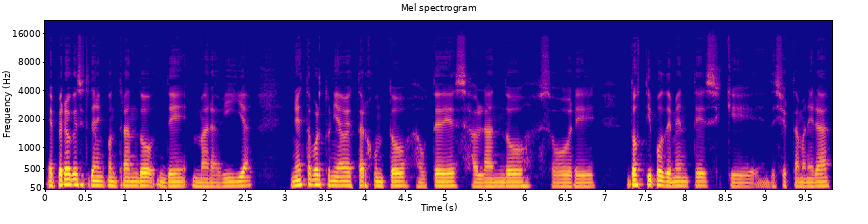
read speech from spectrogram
Espero que se estén encontrando de maravilla. En esta oportunidad voy a estar junto a ustedes hablando sobre dos tipos de mentes que de cierta manera,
